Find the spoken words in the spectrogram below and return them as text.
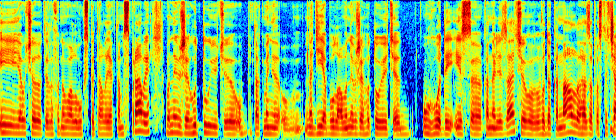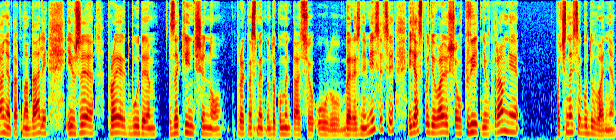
І я вчора телефонувала УК, спитала, як там справи. Вони вже готують, е, так мені надія була, вони вже готують е, угоди із е, каналізацією, водоканал, газопостачання, так надалі. І вже проєкт буде закінчено. Проєктно-сметну документацію у березні місяці. І я сподіваюся, що в квітні, в травні почнеться будування.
